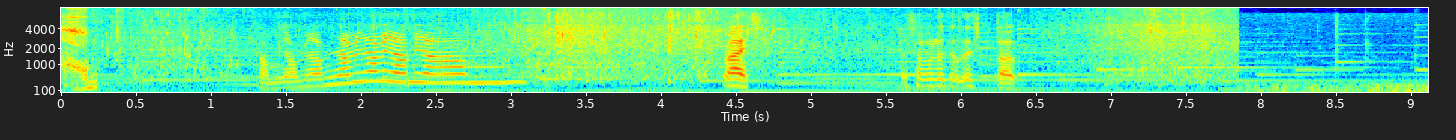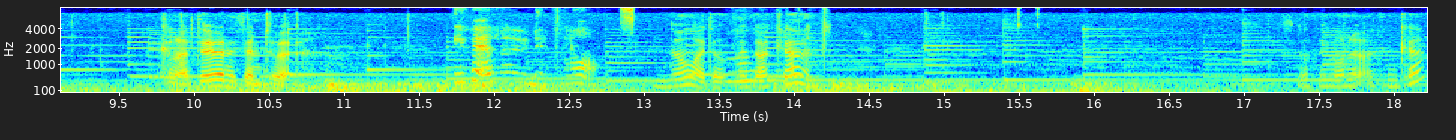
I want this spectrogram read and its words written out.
Yum yum yum yum yum yum yum. Right. Let's have a look at this boat. Can I do anything to it? Leave it alone, it floats. No, I don't think I can. There's nothing on it I can get.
